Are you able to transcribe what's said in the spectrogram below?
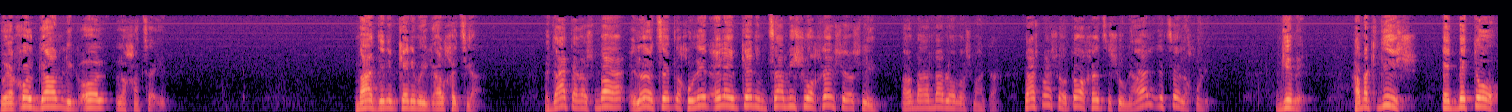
והוא יכול גם לגאול לחצאים. מה הדין אם כן אם הוא יגאל חציה? לדעת הרשב"א, היא לא יוצאת לחולין, אלא אם כן ימצא מישהו אחר שישלים. אבל ברמב"ם לא משמע כך. משמע שאותו החצי שהוא גאל יצא לחולין. ג. המקדיש את ביתו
